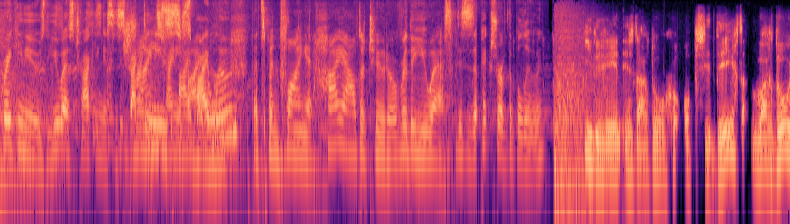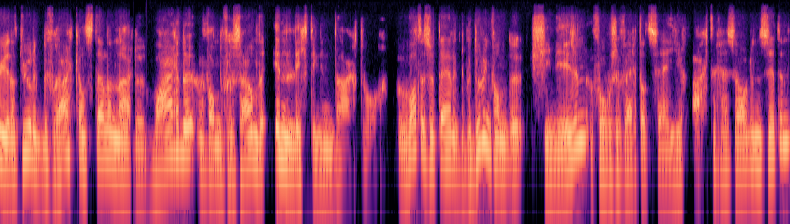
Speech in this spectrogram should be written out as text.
Breaking news: the U.S. tracking a suspected Chinese, Chinese spy balloon that's been flying at high altitude over the U.S. This is a picture of the balloon. Iedereen is daardoor geobsedeerd, waardoor je natuurlijk de vraag kan stellen naar de waarde van de verzamelde inlichtingen daardoor. Wat is uiteindelijk de bedoeling van de Chinezen, voor zover dat zij hier achter zouden zitten?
